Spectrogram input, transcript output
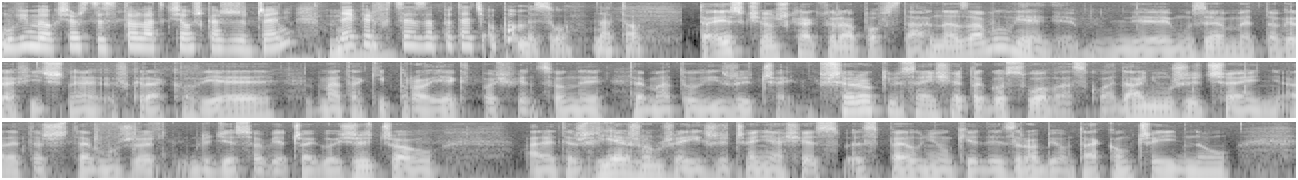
Mówimy o książce 100 lat, książka życzeń. Najpierw chcę zapytać o pomysł na to. To jest książka, która powstała na zamówienie. Muzeum Etnograficzne w Krakowie ma taki projekt poświęcony tematowi życzeń. W szerokim sensie tego słowa, składaniu życzeń, ale też temu, że ludzie sobie czegoś życzą, ale też wierzą, że ich życzenia się spełnią, kiedy zrobią taką czy inną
